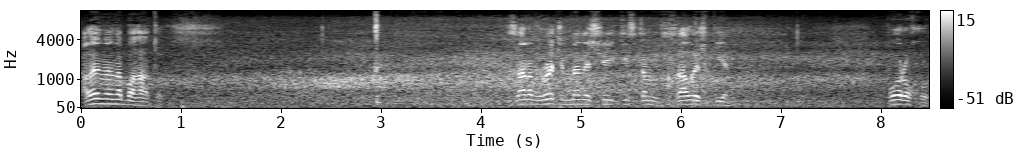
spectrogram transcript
Але не набагато. Зараз в роті в мене ще якісь там залишки пороху.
